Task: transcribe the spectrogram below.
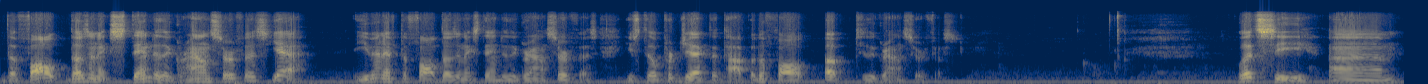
the fault doesn't extend to the ground surface, yeah, even if the fault doesn't extend to the ground surface. You still project the top of the fault up to the ground surface. Let's see. Um,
